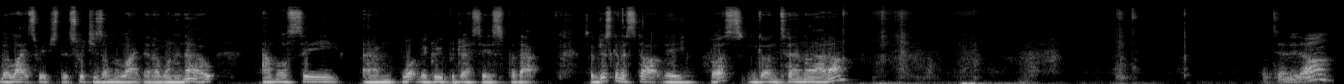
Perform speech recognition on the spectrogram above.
the light switch that switches on the light that I want to know, and we'll see um, what the group address is for that. So I'm just going to start the bus and go and turn that on. I'll turn it on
